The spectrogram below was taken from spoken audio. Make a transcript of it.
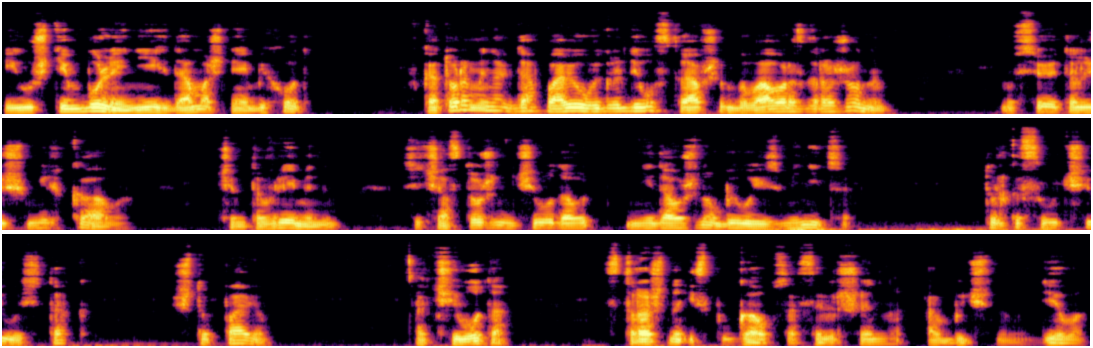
и уж тем более не их домашний обиход, в котором иногда Павел выглядел уставшим, бывало раздраженным. Но все это лишь мелькало чем-то временным, Сейчас тоже ничего не должно было измениться. Только случилось так, что Павел от чего-то страшно испугался совершенно обычного дела,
